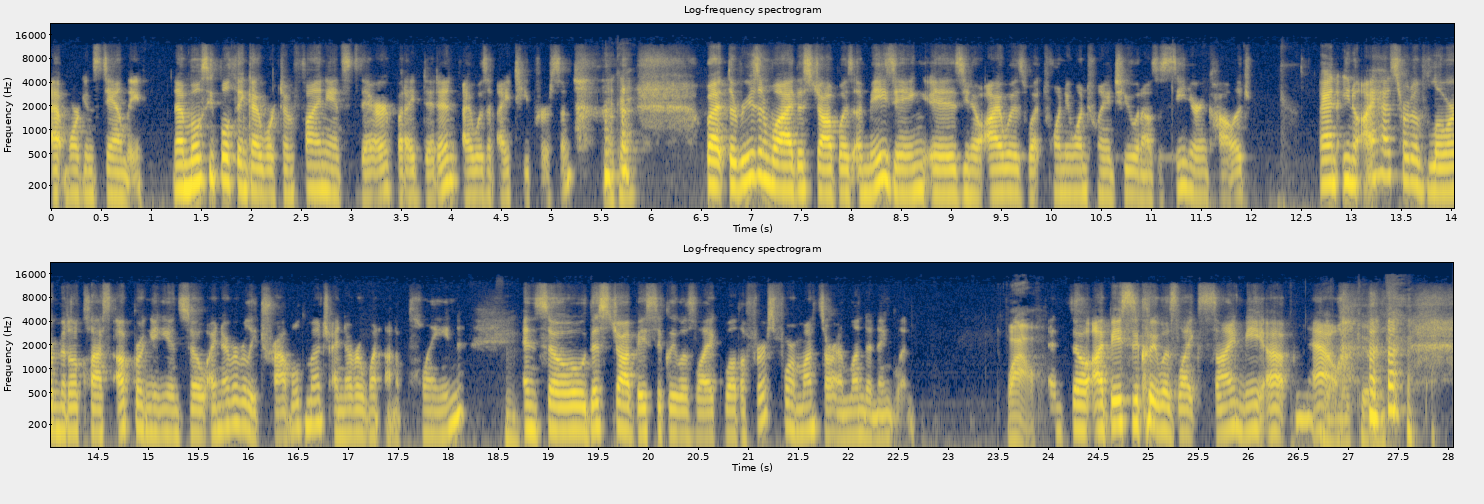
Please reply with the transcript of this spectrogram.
at Morgan Stanley. Now, most people think I worked in finance there, but I didn't. I was an IT person. Okay. But the reason why this job was amazing is, you know, I was what 21, 22 when I was a senior in college. And, you know, I had sort of lower middle class upbringing. And so I never really traveled much. I never went on a plane. Hmm. And so this job basically was like, well, the first four months are in London, England. Wow. And so I basically was like, sign me up now. No,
